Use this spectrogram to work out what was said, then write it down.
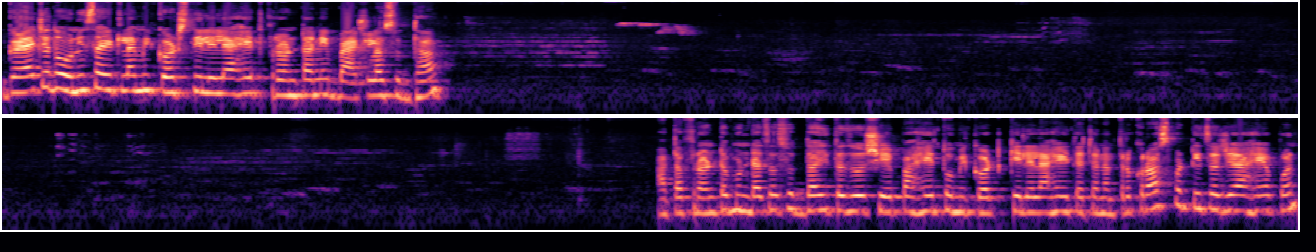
गळ्याच्या दोन्ही साईडला मी कट्स दिलेले आहेत फ्रंट आणि बॅकला सुद्धा. आता फ्रंट मुंड्याचा सुद्धा इथं जो शेप आहे तो मी कट केलेला आहे. त्याच्यानंतर क्रॉसपट्टीचं जे आहे आपण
